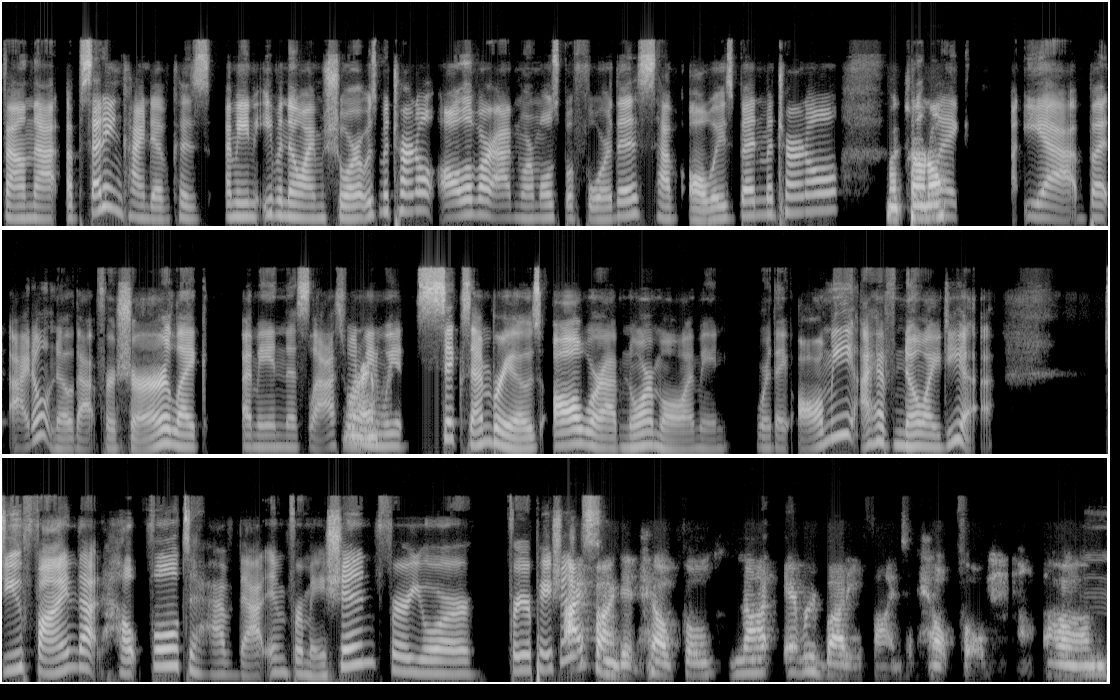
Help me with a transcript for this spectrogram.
found that upsetting kind of because I mean, even though I'm sure it was maternal, all of our abnormals before this have always been maternal. Maternal. Like, yeah, but I don't know that for sure. Like, I mean, this last one, I mean, we had six embryos, all were abnormal. I mean, were they all me? I have no idea. Do you find that helpful to have that information for your for your patients? I find it helpful. Not everybody finds it helpful. Um, Mm.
